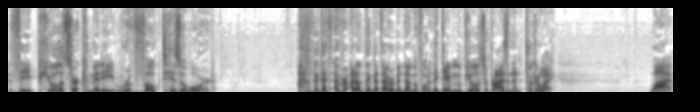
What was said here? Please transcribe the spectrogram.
the Pulitzer Committee revoked his award I don't think that's ever I don't think that's ever been done before. They gave him a Pulitzer Prize and then took it away. Why?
